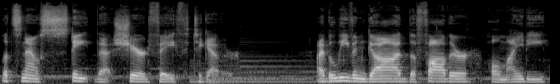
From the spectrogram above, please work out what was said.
Let's now state that shared faith together. I believe in God, the Father Almighty,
